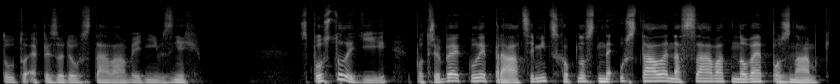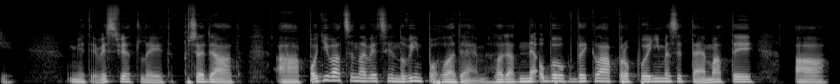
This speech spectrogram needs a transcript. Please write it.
touto epizodou stávám jedním z nich. Spoustu lidí potřebuje kvůli práci mít schopnost neustále nasávat nové poznámky. Umět je vysvětlit, předat a podívat se na věci novým pohledem, hledat neobvyklá propojení mezi tématy a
